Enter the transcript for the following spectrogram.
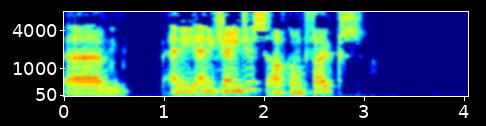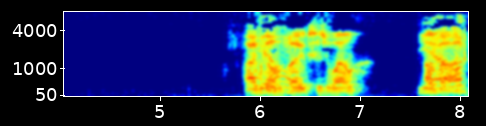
Um, any any changes? I've gone Foakes. I've yeah, gone Foakes as well. Yeah, I'd,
